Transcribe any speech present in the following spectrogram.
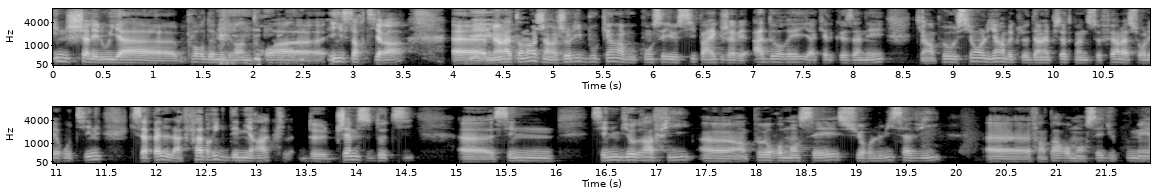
Inch'Alléluia, pour 2023, euh, il sortira. Euh, mais en attendant, j'ai un joli bouquin à vous conseiller aussi, pareil que j'avais adoré il y a quelques années, qui est un peu aussi en lien avec le dernier épisode qu'on vient de se faire là sur les routines, qui s'appelle La fabrique des miracles de James Doty. Euh, c'est une, c'est une biographie euh, un peu romancée sur lui, sa vie. Euh, enfin pas romancée du coup, mais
